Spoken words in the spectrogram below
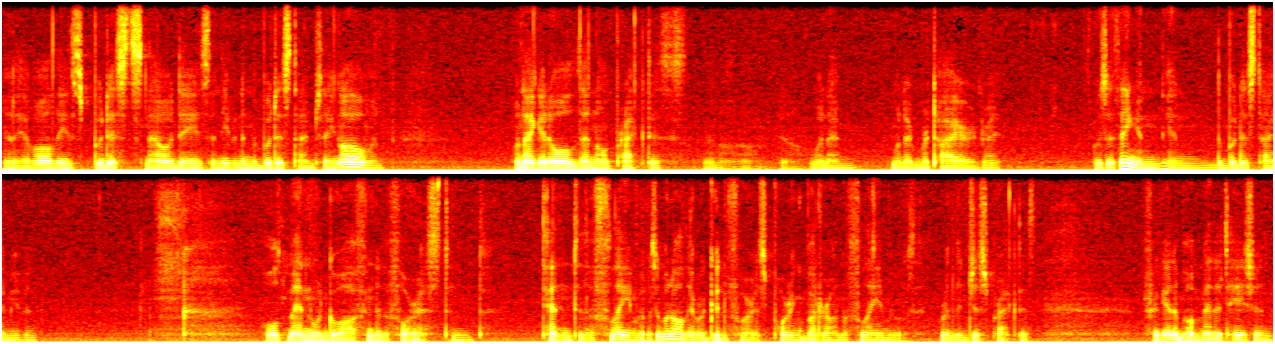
You, know, you have all these Buddhists nowadays, and even in the Buddhist time, saying, oh, when, when I get old, then I'll practice. you know, you know, when I'm when I'm retired, right? It was a thing in, in the Buddha's time even. Old men would go off into the forest and tend to the flame. It was about all they were good for, is pouring butter on a flame. It was a religious practice. Forget about meditation.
